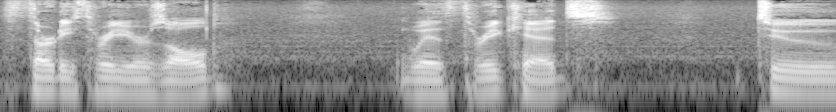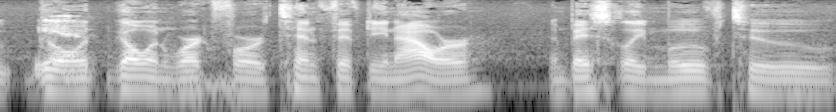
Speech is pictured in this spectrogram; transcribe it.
thirty three years old with three kids to go Yeah. go and work for ten fifty an hour and basically move to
